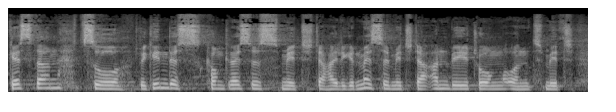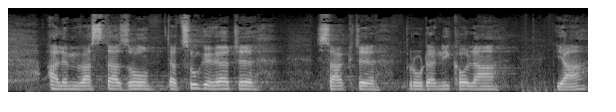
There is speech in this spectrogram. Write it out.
Gestern zu Beginn des Kongresses mit der Heiligen Messe, mit der Anbetung und mit allem, was da so dazugehörte, sagte Bruder Nikola, ja,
